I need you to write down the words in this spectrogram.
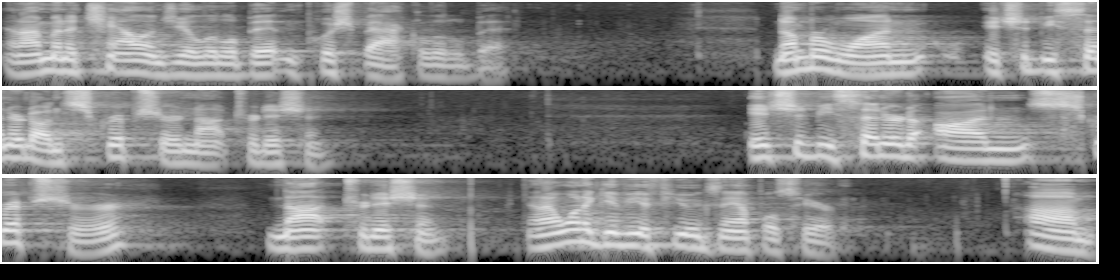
And I'm going to challenge you a little bit and push back a little bit. Number one, it should be centered on Scripture, not tradition. It should be centered on Scripture, not tradition. And I want to give you a few examples here. Um,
